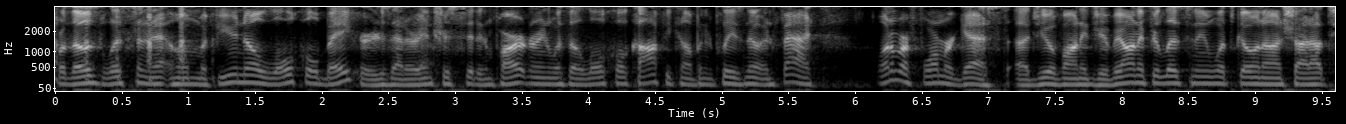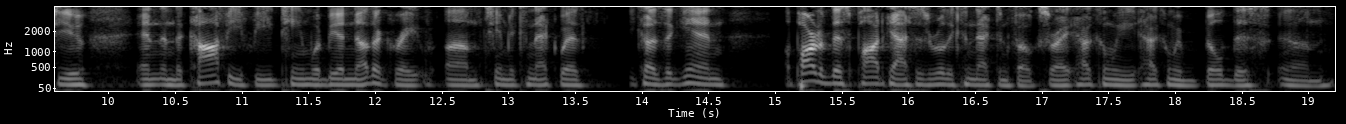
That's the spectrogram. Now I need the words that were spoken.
for those listening at home. If you know local bakers that are interested in partnering with a local coffee company, please know. In fact, one of our former guests, uh, Giovanni Giovanni, if you're listening, what's going on? Shout out to you. And then the coffee feed team would be another great um, team to connect with because again, a part of this podcast is really connecting folks, right? How can we how can we build this um,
